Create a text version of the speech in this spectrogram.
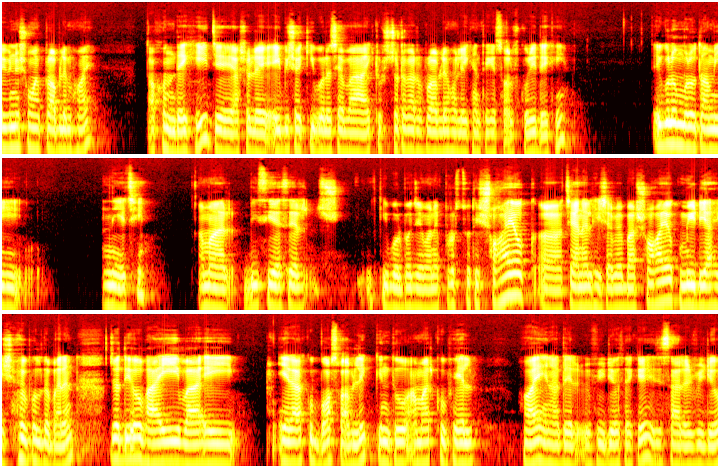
বিভিন্ন সময় প্রবলেম হয়। তখন দেখি যে আসলে এই বিষয়ে কি বলেছে বা একটু ছোটোখাটো প্রবলেম হলে এখান থেকে সলভ করি, দেখি। এগুলো মূলত আমি নিয়েছি। আমার বিসিএসের কি বলব যে মানে প্রস্তুতি সহায়ক চ্যানেল হিসাবে বা সহায়ক মিডিয়া হিসাবে বলতে পারেন। যদিও ভাই বা এই, এরা খুব বস পাবলিক কিন্তু আমার খুব হেল্প হয় এনাদের ভিডিও থেকে যে স্যারের ভিডিও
